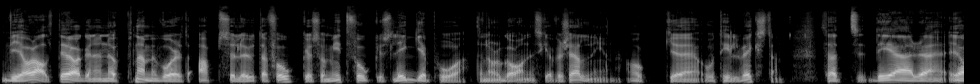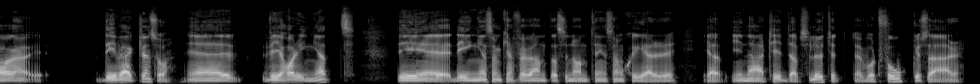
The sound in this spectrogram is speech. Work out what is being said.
Vi har alltid ögonen öppna med vårt absoluta fokus och mitt fokus ligger på den organiska försäljningen och, eh, och tillväxten. Så att det är, eh, ja, det är verkligen så. Eh, vi har inget, det är, det är ingen som kan förvänta sig någonting som sker i, i närtid, absolut inte. Vårt fokus är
